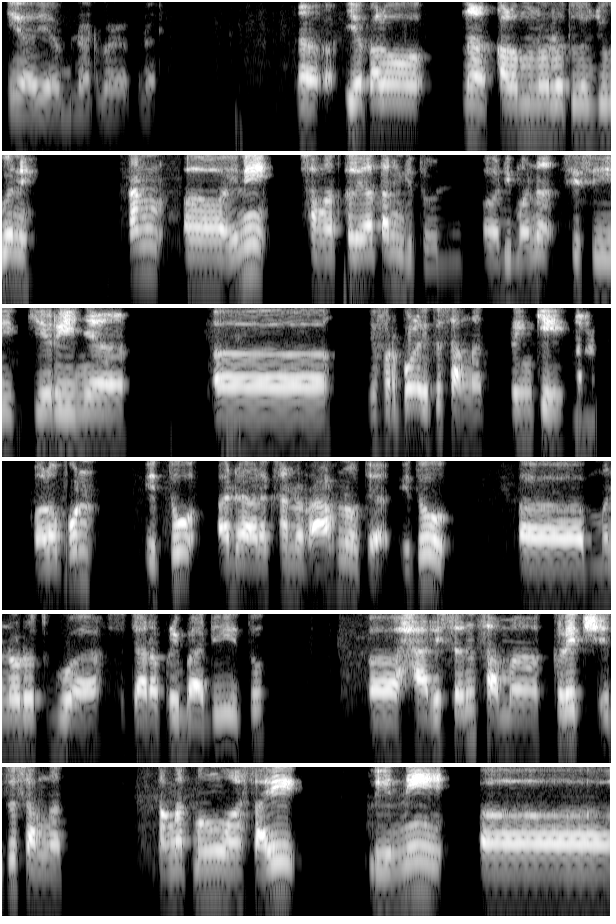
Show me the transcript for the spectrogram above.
Iya iya benar benar benar. Nah ya kalau nah kalau menurut lu juga nih kan eh, ini sangat kelihatan gitu eh, di mana sisi kirinya eh, Liverpool itu sangat ringkih. Hmm. Walaupun itu ada Alexander Arnold ya itu eh, menurut gua secara pribadi itu eh, Harrison sama Klitsch itu sangat sangat menguasai lini eh,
